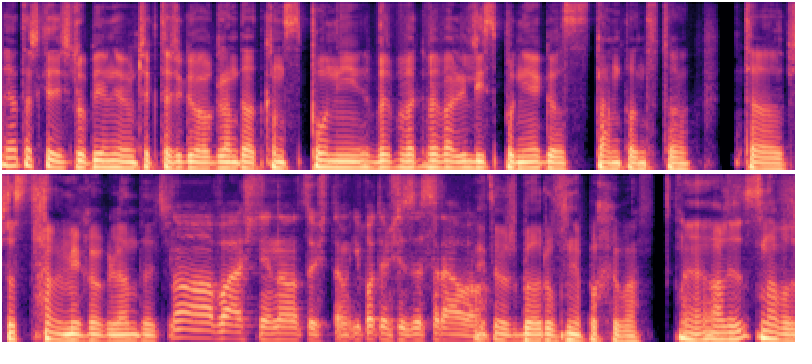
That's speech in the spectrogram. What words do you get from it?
Ja też kiedyś lubiłem, nie wiem, czy ktoś go ogląda, odkąd Spuni, wy, wywalili Spuniego stamtąd, to, to przestałem ich oglądać. no właśnie, no coś tam. I potem się zesrało. I to już było równie pochyła. E, Ale znowu,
